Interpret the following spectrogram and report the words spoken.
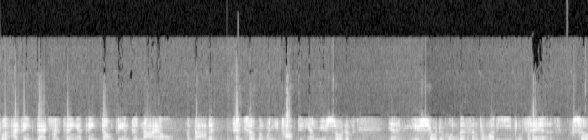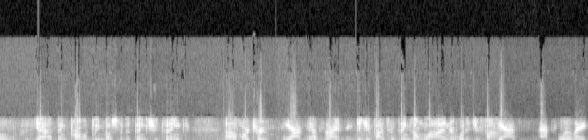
well, I think that's the thing. I think don't be in denial about it. And so, but when you talk to him, you're sort of, you, know, you sort of will listen to what he even says. So, yeah, I think probably most of the things you think uh, are true. Yeah, And- that's what I think. Did you find some things online, or what did you find? Yes, absolutely.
